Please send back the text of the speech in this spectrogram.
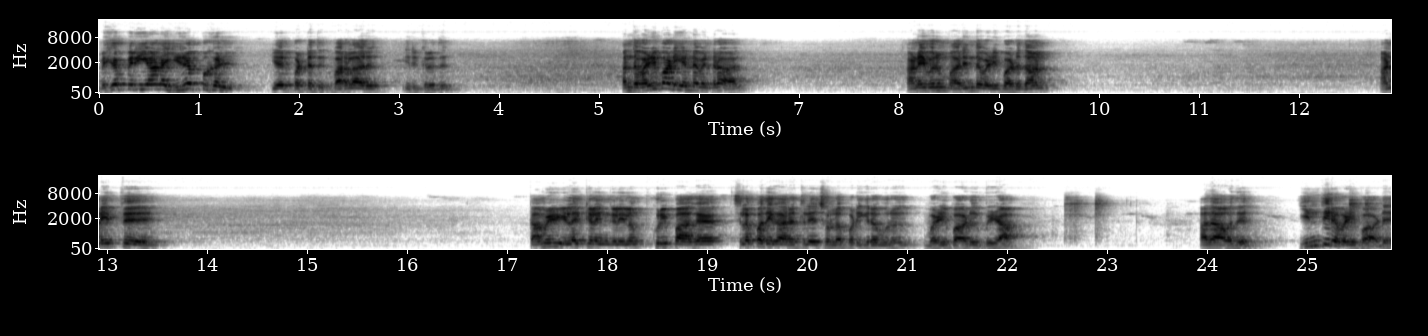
மிகப்பெரியான இழப்புகள் ஏற்பட்டது வரலாறு இருக்கிறது. அந்த வழிபாடு என்னவென்றால் அனைவரும் அறிந்த வழிபாடுதான். அனைத்து தமிழ் இலக்கியங்களிலும் குறிப்பாக சிலப்பதிகாரத்திலே சொல்லப்படுகிற ஒரு வழிபாடு விழா. அதாவது இந்திர வழிபாடு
